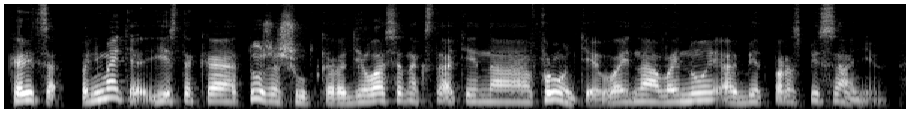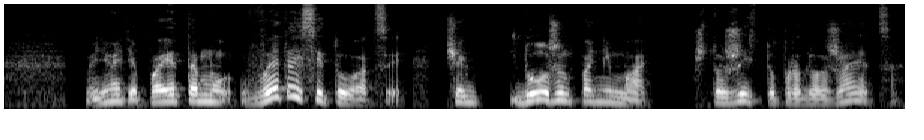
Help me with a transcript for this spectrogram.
Кажется, понимаете, есть такая тоже шутка. Родилась она, кстати, на фронте. Война войной, а обед по расписанию. Понимаете? Поэтому в этой ситуации человек должен понимать, что жизнь то продолжается,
